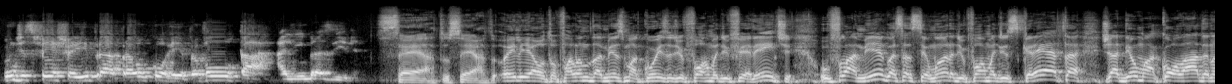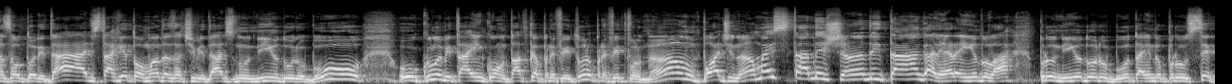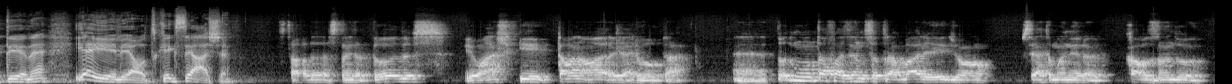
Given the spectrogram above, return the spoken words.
um desfecho aí para ocorrer, para voltar ali em Brasília. Certo, certo. Elielton, falando da mesma coisa de forma diferente, o Flamengo essa semana, de forma discreta, já deu uma colada nas autoridades, está retomando as atividades no Ninho do Urubu. O clube está em contato com a prefeitura, o prefeito falou: não, não pode não, mas está deixando e tá a galera indo lá pro Ninho do Urubu, tá indo pro CT, né? E aí, Elielton, o que você acha? Saudações a todos. Eu acho que estava na hora já de voltar. É, todo mundo está fazendo o seu trabalho aí de uma certa maneira, causando,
